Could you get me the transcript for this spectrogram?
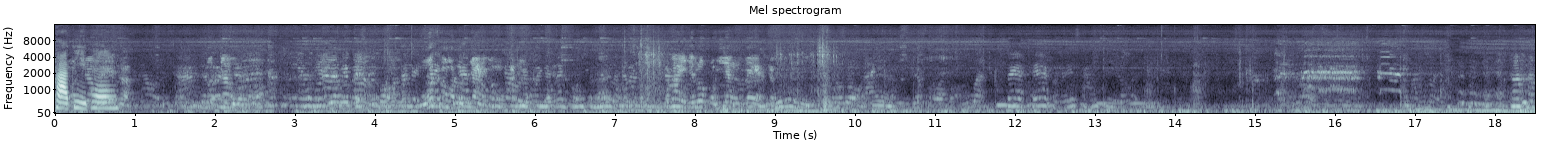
ค่าที่แพงอ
